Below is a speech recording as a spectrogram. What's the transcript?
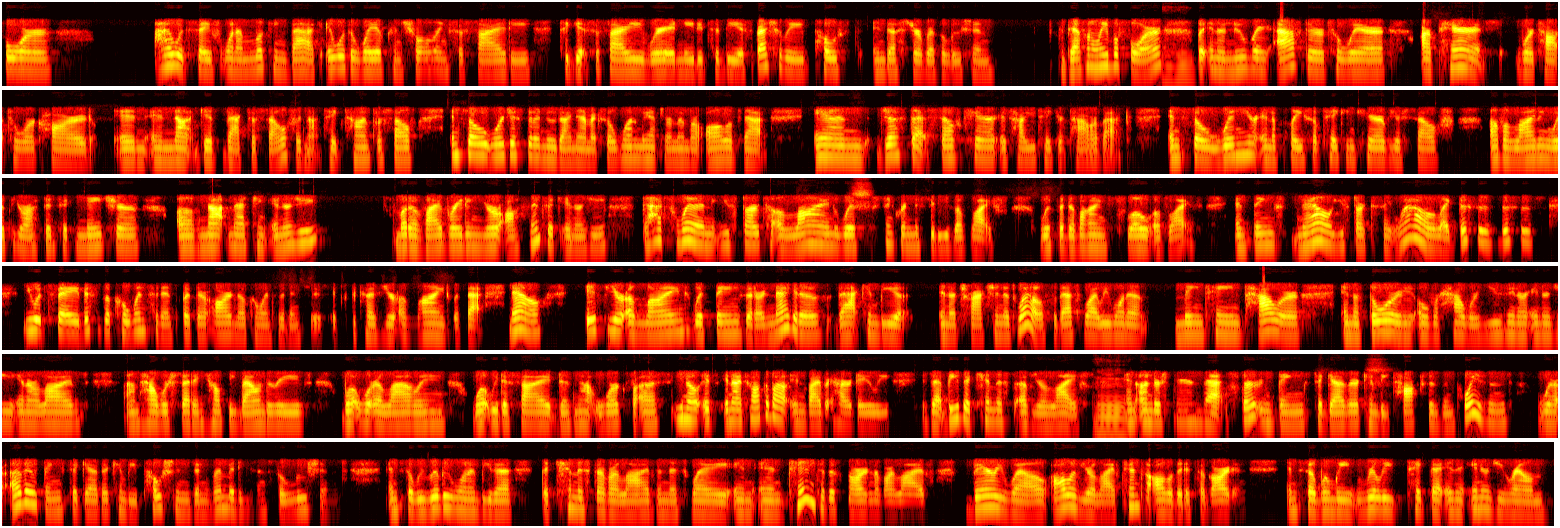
for, I would say, when I'm looking back, it was a way of controlling society to get society where it needed to be, especially post industrial revolution definitely before, mm-hmm. but in a new way after to where our parents were taught to work hard and, and not give back to self and not take time for self. And so we're just in a new dynamic. So one, we have to remember all of that. And just that self care is how you take your power back. And so when you're in a place of taking care of yourself, of aligning with your authentic nature, of not matching energy, but of vibrating your authentic energy, that's when you start to align with synchronicities of life, with the divine flow of life. And things now you start to say, wow, like this is, this is, you would say this is a coincidence, but there are no coincidences. It's because you're aligned with that. Now, if you're aligned with things that are negative, that can be a, an attraction as well. So that's why we want to maintain power and authority over how we're using our energy in our lives um, how we're setting healthy boundaries, what we're allowing, what we decide does not work for us. You know, it's, and I talk about in Vibrate Higher Daily is that be the chemist of your life mm. and understand that certain things together can be toxins and poisons where other things together can be potions and remedies and solutions. And so we really want to be the, the chemist of our lives in this way and, and tend to this garden of our lives very well, all of your life, tend to all of it. It's a garden. And so when we really take that in the energy realm,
